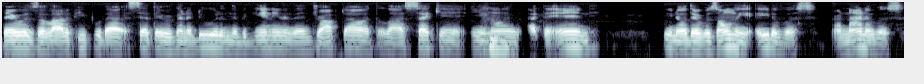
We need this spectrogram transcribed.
there was a lot of people that said they were going to do it in the beginning and then dropped out at the last second. You mm-hmm. know, at the end, you know, there was only eight of us or nine of us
